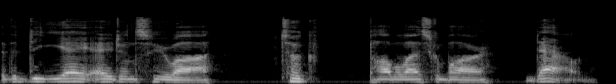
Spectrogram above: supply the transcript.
the the DEA agents who uh, took Pablo Escobar down.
